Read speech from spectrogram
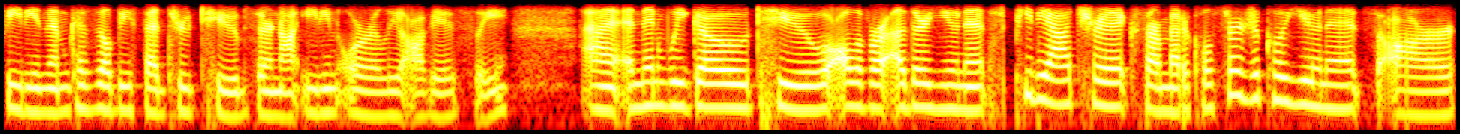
feeding them because they'll be fed through tubes. They're not eating orally, obviously. Uh, and then we go to all of our other units, pediatrics, our medical surgical units, our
